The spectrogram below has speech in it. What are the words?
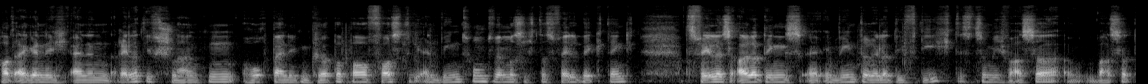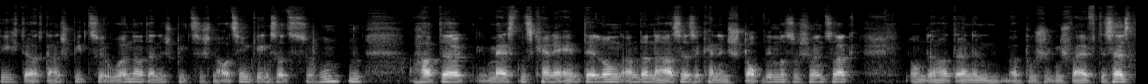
hat eigentlich einen relativ schlanken, hochbeinigen Körperbau, fast wie ein Windhund, wenn man sich das Fell wegdenkt. Das Fell ist allerdings äh, im Winter relativ dicht, ist ziemlich wasser, wasserdicht, er hat ganz spitze Ohren, hat eine spitze Schnauze. Im Gegensatz zu Hunden hat er meistens keine Eintellung an der Nase, also keinen Stopp, wie man so schön sagt und er hat einen buschigen Schweif. Das heißt,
